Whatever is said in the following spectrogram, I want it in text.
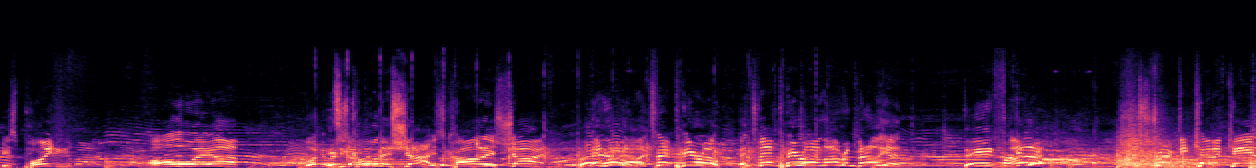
He's pointing all the way up. Look Is he calling his shot? He's calling his shot. Hey, Hey, no, wait. no, it's Vampiro. It's Vampiro and La Rebellion. They ain't forget it. Oh. Distracting Kevin Kane,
